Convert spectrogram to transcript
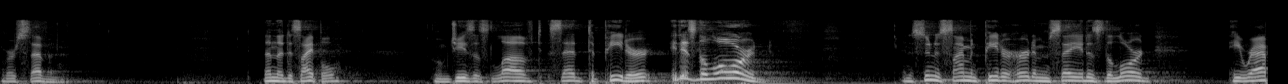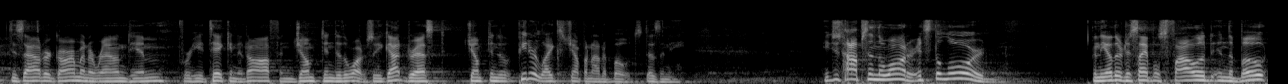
Verse 7 Then the disciple whom Jesus loved, said to Peter, It is the Lord. And as soon as Simon Peter heard him say, It is the Lord, he wrapped his outer garment around him, for he had taken it off, and jumped into the water. So he got dressed, jumped into Peter likes jumping out of boats, doesn't he? He just hops in the water. It's the Lord. And the other disciples followed in the boat,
